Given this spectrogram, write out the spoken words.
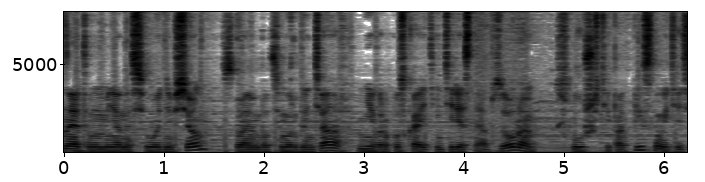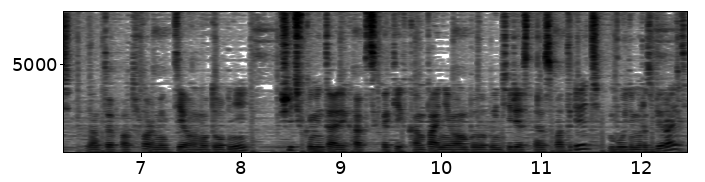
На этом у меня на сегодня все. С вами был Тимур Гантянов. Не пропускайте интересные обзоры, слушайте и подписывайтесь на той платформе, где вам удобней. Пишите в комментариях акции каких компаний вам было бы интересно рассмотреть, будем разбирать.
